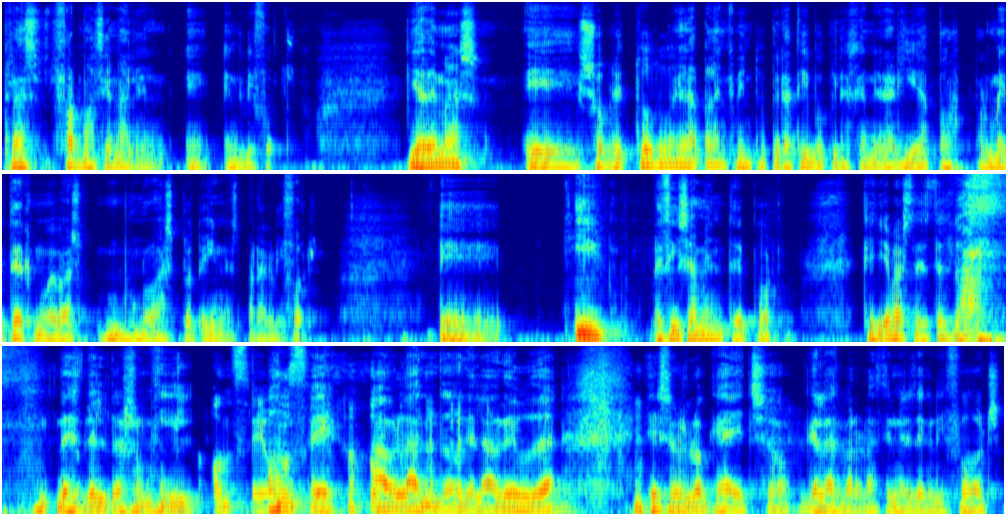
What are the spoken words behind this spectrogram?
transformacional en, en, Y además, eh, sobre todo en el apalancamiento operativo que le generaría por, por meter nuevas, nuevas proteínas para Grifols. Eh, y precisamente por que llevas desde el, desde el 2011 11, hablando de la deuda, eso es lo que ha hecho que las valoraciones de Grifols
